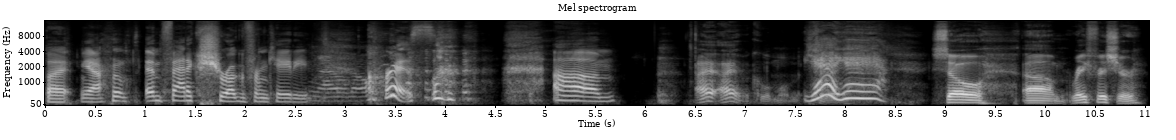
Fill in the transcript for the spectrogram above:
but yeah, emphatic shrug from Katie. I don't know. Chris. um, I, I have a cool moment. yeah, yeah, yeah, yeah. So, um, Ray Fisher,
